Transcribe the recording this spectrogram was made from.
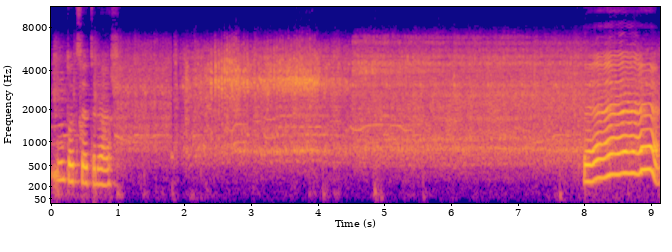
Ну, то це треш. Е-е-е!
